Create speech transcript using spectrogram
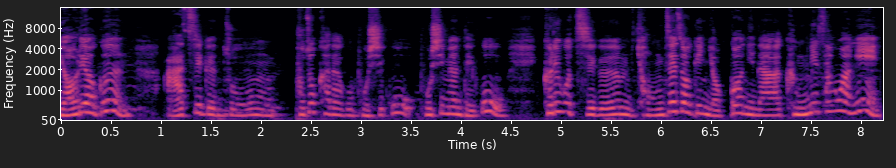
여력은 아직은 좀 부족하다고 보시고 보시면 되고 그리고 지금 경제적인 여건이나 금리 상황이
